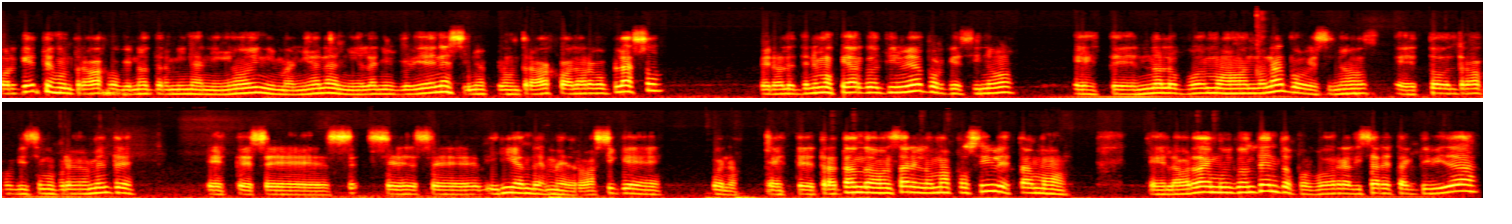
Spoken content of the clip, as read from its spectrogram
porque este es un trabajo que no termina ni hoy, ni mañana, ni el año que viene, sino que es un trabajo a largo plazo, pero le tenemos que dar continuidad porque si no, este, no lo podemos abandonar, porque si no, eh, todo el trabajo que hicimos previamente este, se, se, iría en desmedro. Así que, bueno, este, tratando de avanzar en lo más posible, estamos, eh, la verdad, muy contentos por poder realizar esta actividad.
